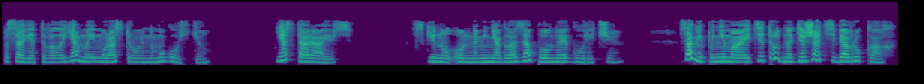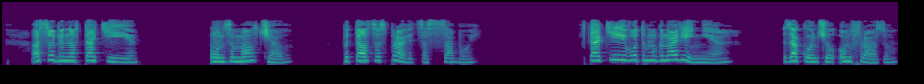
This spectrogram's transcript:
посоветовала я моему расстроенному гостю. Я стараюсь, вскинул он на меня глаза, полные горечи. Сами понимаете, трудно держать себя в руках, особенно в такие. Он замолчал, пытался справиться с собой. В такие вот мгновения, закончил он фразу.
